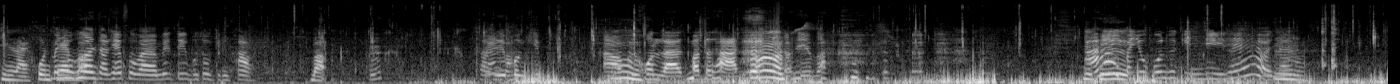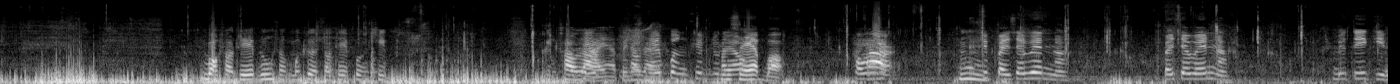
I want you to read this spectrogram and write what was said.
กินหลายคนไม่แซ่อบยู่เพื่อะอนชาวเทพคือว่าบิวตี้บุษกินข้าวแบบตอนนี้เบิ่งคลิปอ้าวคือคนละมาตรฐานอืมตอนนี้ปะ อยู่อ้าวพี่ไปอยู่พุ่นคือกินดีแท้ว่าอืจ้ะมบอกสาวเทปลุงสาวเมื่อคืนสาวเทปเพิ่งคลิปกินข้าวลายอะเป็นอะไรเทปเบิ่งคลิปอยู่มันแล้วแซ่บบ่เพราะว่าอืมคลิปไปเซเว่นน่ะ ไปเซเว่นน่ะบิวตี้กิน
